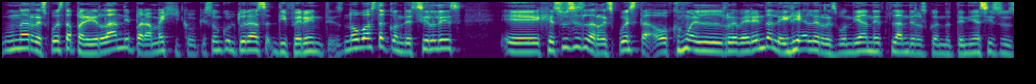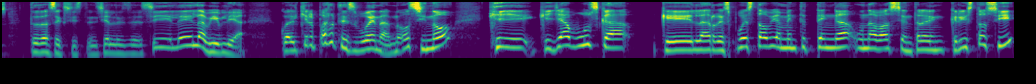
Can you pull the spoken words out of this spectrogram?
una respuesta para Irlanda y para México, que son culturas diferentes. No basta con decirles eh, Jesús es la respuesta, o como el reverendo Alegría le respondía a Ned Flanders cuando tenía así sus dudas existenciales de, sí, lee la Biblia, cualquier parte es buena, ¿no? Sino que, que ya busca que la respuesta obviamente tenga una base centrada en Cristo, sí,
